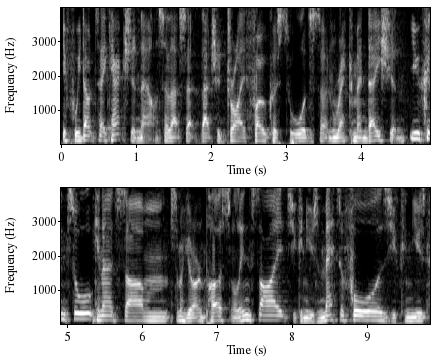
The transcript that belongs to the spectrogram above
if we don't take action now. So that's, that should drive focus towards a certain recommendation. You can talk, you can add some, some of your own personal insights. You can use metaphors. You can use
